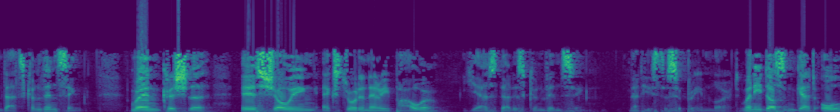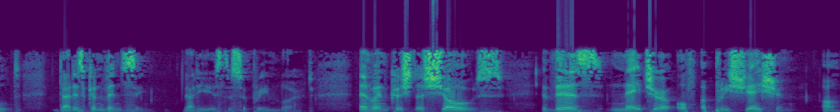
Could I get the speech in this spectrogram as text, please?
that's convincing. When Krishna is showing extraordinary power, yes, that is convincing that he's the Supreme Lord. When he doesn't get old, that is convincing that he is the Supreme Lord. And when Krishna shows this nature of appreciation, uh,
